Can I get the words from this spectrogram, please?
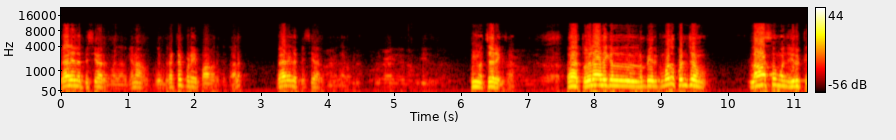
வேலையில பிஸியா இருக்கிற மாதிரி தான் இருக்கும். ஏன்னா இந்த இரட்டைப்படை பாவம் இருக்கிறதால வேலையில பிஸியா இருக்கிற மாதிரி தான் இருக்கும் சரிங்க சார். தொழிலாளிகள் நம்பி இருக்கும்போது கொஞ்சம் லாஸும் கொஞ்சம் இருக்கு.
